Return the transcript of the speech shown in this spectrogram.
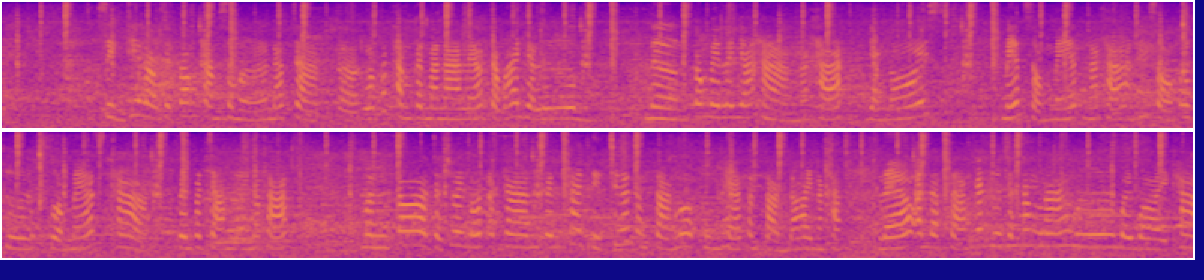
สิ่งที่เราจะต้องทำเสมอนับจากเเราก็ทำกันมานานแล้ว แต่ว่าอย่าลืมหนึ่งต้องเป็นระยะห่างนะคะ อย่างน้อยเมตรสองเมตรนะคะอันที่สองก็คือสวมแมสค่ะ เป็นประจำเลยนะคะ มันก็จะช่วยลดอาการเป็นไข้ติดเชื้อต่างๆ โรคภูมิแพ้ต่างๆ ได้นะคะ แล้วอันดับสามก็คือจะต้องล้างมือบ่อยๆ ค่ะ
